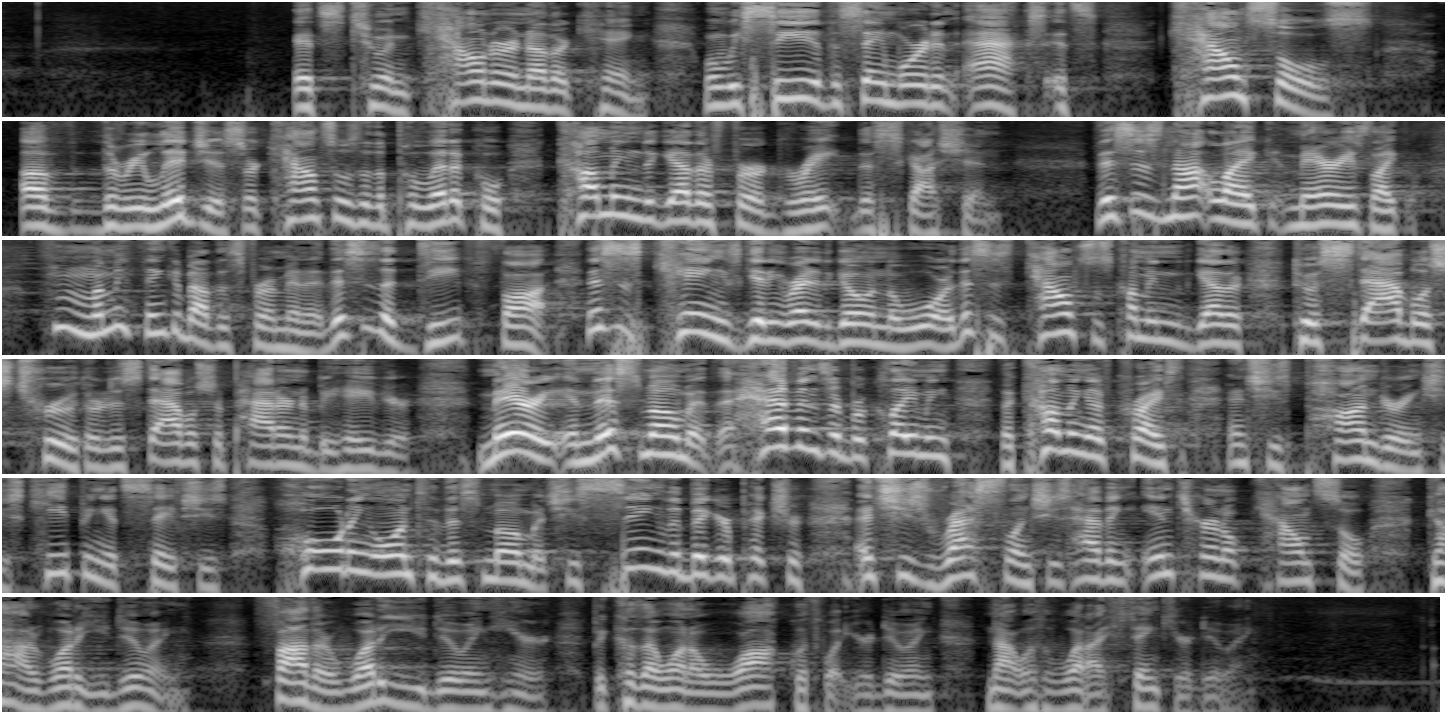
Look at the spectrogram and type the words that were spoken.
It's to encounter another king. When we see the same word in Acts, it's councils of the religious or councils of the political coming together for a great discussion. This is not like Mary's like, hmm, let me think about this for a minute. This is a deep thought. This is kings getting ready to go into war. This is councils coming together to establish truth or to establish a pattern of behavior. Mary, in this moment, the heavens are proclaiming the coming of Christ, and she's pondering. She's keeping it safe. She's holding on to this moment. She's seeing the bigger picture, and she's wrestling. She's having internal counsel. God, what are you doing? Father, what are you doing here? Because I want to walk with what you're doing, not with what I think you're doing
